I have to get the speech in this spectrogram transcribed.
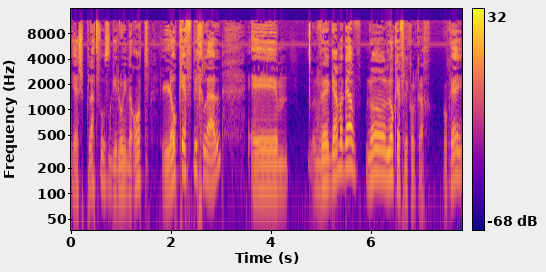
יש פלטפוס, גילוי נאות, לא כיף בכלל. Uh, וגם אגב, לא, לא כיף לי כל כך. אוקיי?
